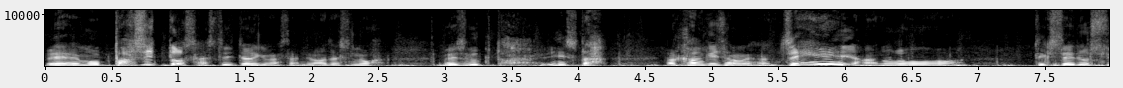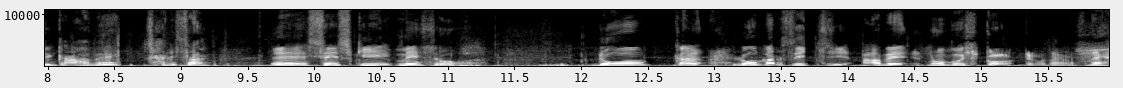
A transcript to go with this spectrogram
えー、もうバシッとさせていただきましたんで、私の Facebook とインスタ、関係者の皆さん、ぜひ、あの、適正量出委安倍チャリさん、えー、正式名称、ローカローカルスイッチ安倍信彦でございますね。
